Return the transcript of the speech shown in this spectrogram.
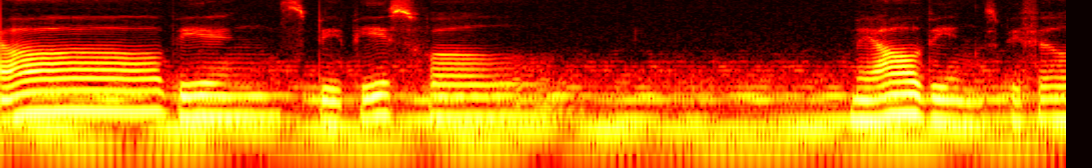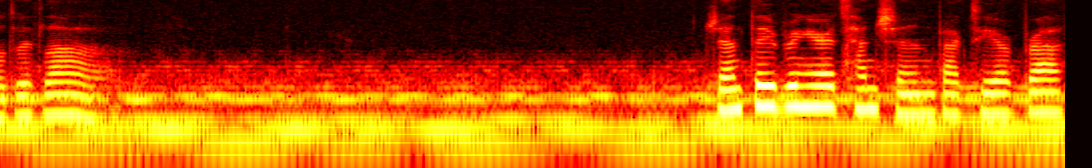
all beings be peaceful. May all beings be filled with love. Gently bring your attention back to your breath.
